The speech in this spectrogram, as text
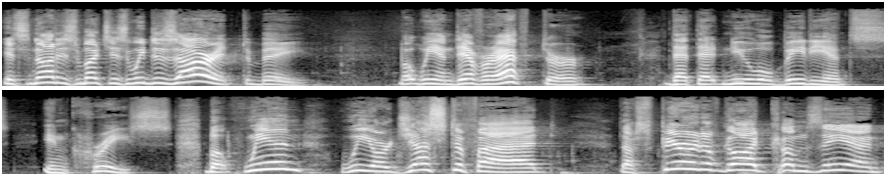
it's not as much as we desire it to be, but we endeavor after that that new obedience increase. But when we are justified, the Spirit of God comes in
